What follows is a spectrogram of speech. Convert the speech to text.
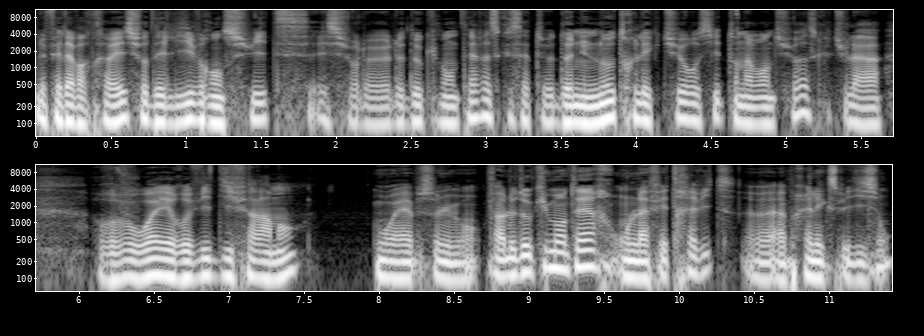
Le fait d'avoir travaillé sur des livres ensuite et sur le, documentaire, est-ce que ça te donne une autre lecture aussi de ton aventure? Est-ce que tu la revois et revis différemment? Ouais, absolument. Enfin, le documentaire, on l'a fait très vite euh, après l'expédition.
